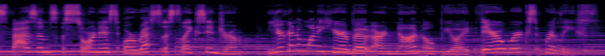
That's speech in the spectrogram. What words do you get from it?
spasms, soreness, or restless leg syndrome, you're going to want to hear about our non opioid TheraWorks Relief.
